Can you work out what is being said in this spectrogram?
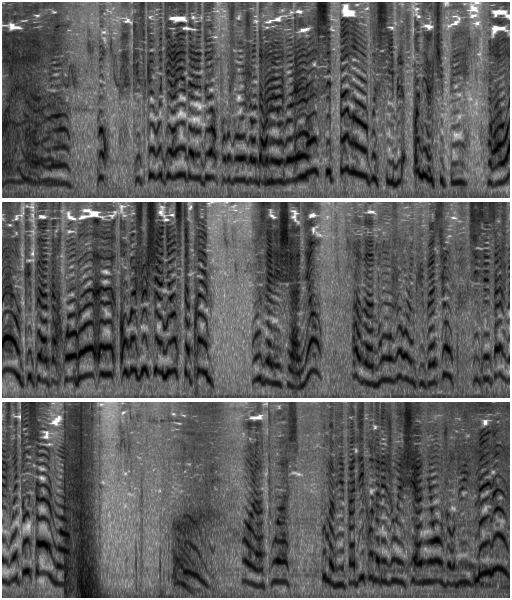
Oh là là Bon, qu'est-ce que vous diriez d'aller dehors pour jouer aux gendarmes et aux voleurs Là, c'est pas vraiment possible. On est occupé. Ah ouais, occupé à faire quoi Bah, euh, on va jouer chez Agnan cet après-midi. Vous allez chez Agnan Ah bah bonjour l'occupation. Si c'est ça, je vais jouer tout seul, moi. Oh la poisse Vous m'aviez pas dit qu'on allait jouer chez Agnan aujourd'hui Mais non,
